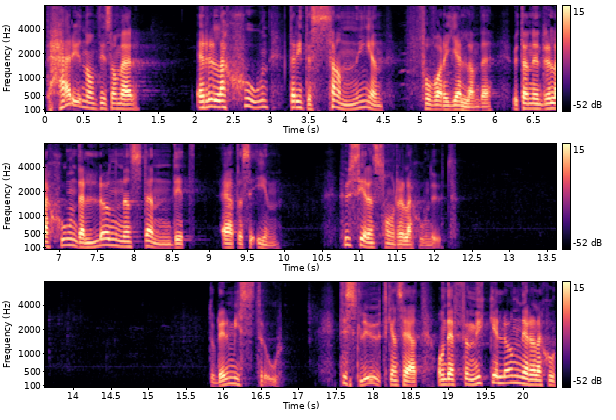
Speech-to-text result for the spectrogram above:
Det här är ju någonting som är en relation där inte sanningen får vara gällande utan en relation där lögnen ständigt äter sig in. Hur ser en sån relation ut? Då blir det misstro till slut kan säga att om det är för mycket lögn i relation,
